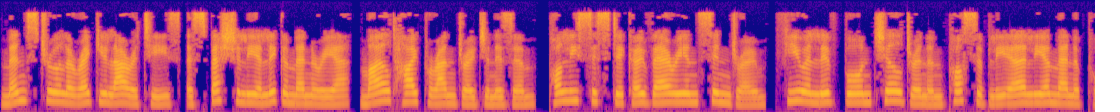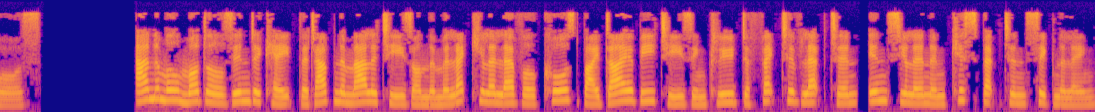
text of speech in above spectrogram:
menstrual irregularities especially oligomenorrhea, mild hyperandrogenism, polycystic ovarian syndrome, fewer live-born children and possibly earlier menopause. Animal models indicate that abnormalities on the molecular level caused by diabetes include defective leptin, insulin and kisspeptin signaling.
